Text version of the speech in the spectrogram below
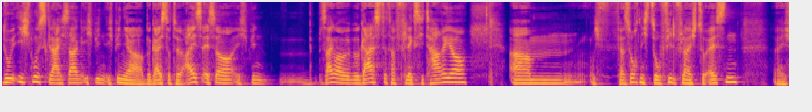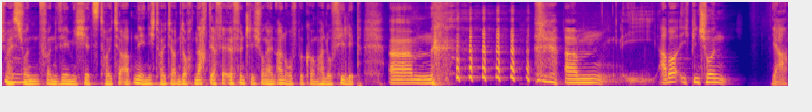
du, ich muss gleich sagen, ich bin, ich bin ja begeisterter Eisesser. Ich bin, sagen wir mal, begeisterter Flexitarier. Ähm, ich versuche nicht so viel Fleisch zu essen. Äh, ich weiß mhm. schon, von wem ich jetzt heute ab, nee, nicht heute Abend, doch nach der Veröffentlichung einen Anruf bekommen. Hallo Philipp. Ähm, ähm, aber ich bin schon, ja,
